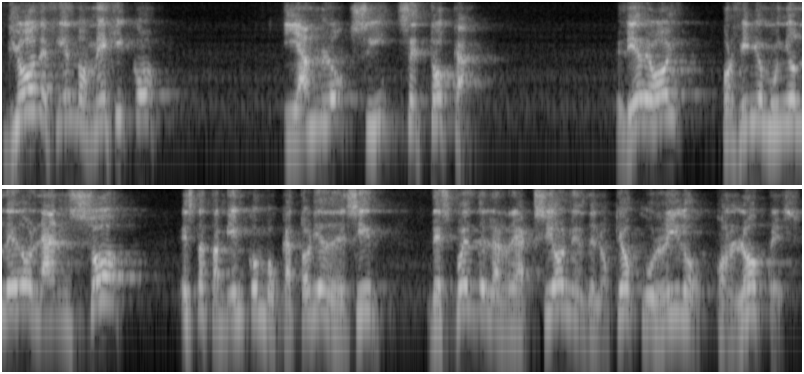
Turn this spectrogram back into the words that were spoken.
yo defiendo a México y AMLO sí se toca. El día de hoy, Porfirio Muñoz Ledo lanzó esta también convocatoria de decir, después de las reacciones de lo que ha ocurrido con López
